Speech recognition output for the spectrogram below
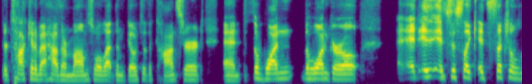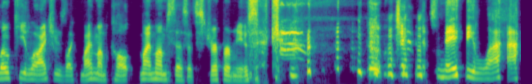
they're talking about how their moms will let them go to the concert. And the one the one girl it, it- it's just like it's such a low-key line. She was like my mom called my mom says it's stripper music. Which just made me laugh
